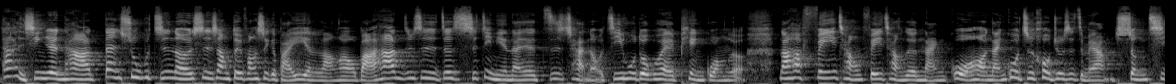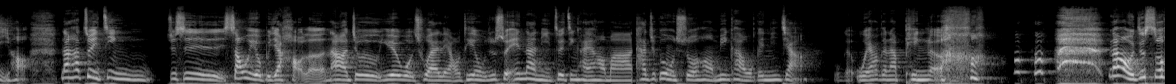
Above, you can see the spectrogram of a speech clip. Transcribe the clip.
他很信任他，但殊不知呢，事实上对方是一个白眼狼哦，把他就是这十几年来的资产哦，几乎都快骗光了。那他非常非常的难过哈，难过之后就是怎么样生气哈。那他最近就是稍微有比较好了，那就约我出来聊天，我就说，哎，那你最近还好吗？他就跟我说哈，米卡，我跟你讲，我我要跟他拼了。那我就说，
